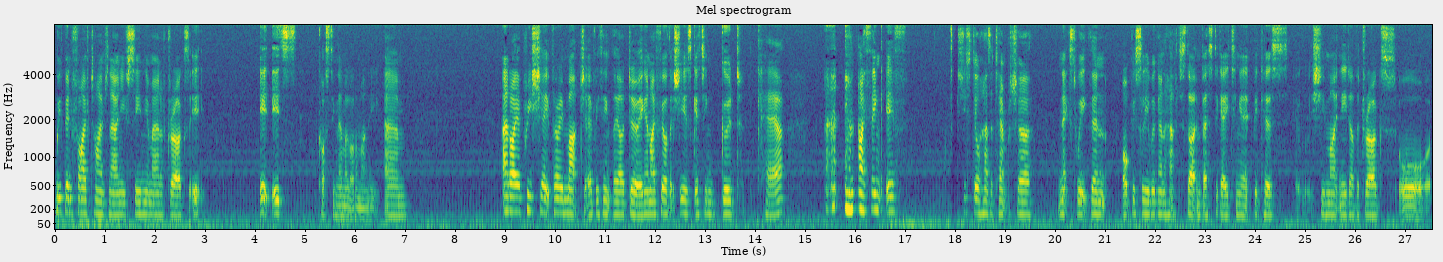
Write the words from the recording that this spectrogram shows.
we've been five times now, and you've seen the amount of drugs, it it is costing them a lot of money. Um, and I appreciate very much everything they are doing, and I feel that she is getting good care. I think if she still has a temperature next week, then obviously we're going to have to start investigating it because she might need other drugs or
